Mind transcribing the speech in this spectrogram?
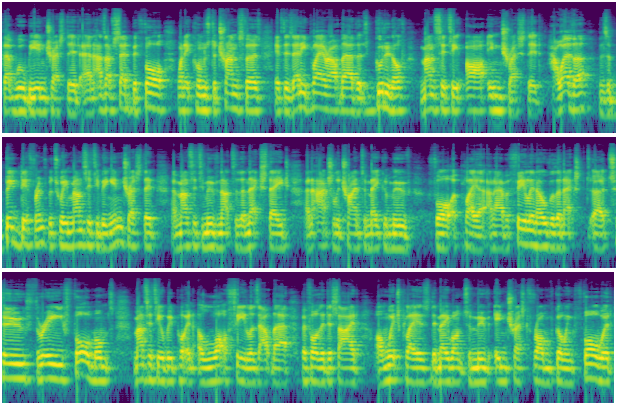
that will be interested. And as I've said before, when it comes to transfers, if there's any player out there that's good enough, Man City are interested. However, there's a big difference between Man City being interested and Man City moving that to the next stage and actually trying to make a move for a player. And I have a feeling over the next uh, two, three, four months, Man City will be putting a lot of feelers out there before they decide on which players they may want to move interest from going forward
